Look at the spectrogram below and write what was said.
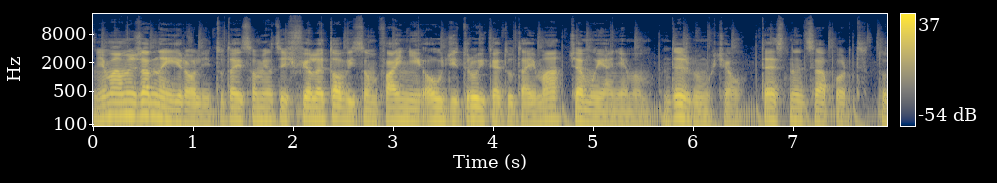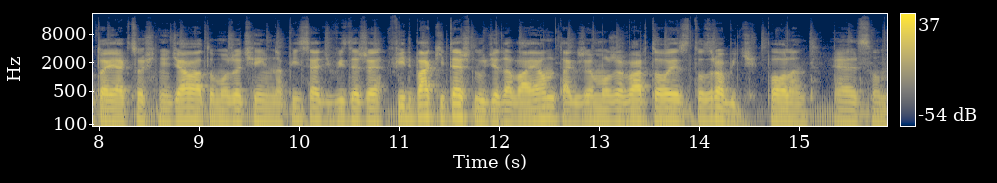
Nie mamy żadnej roli. Tutaj są jacyś fioletowi, są fajni. OG trójkę tutaj ma. Czemu ja nie mam? Też bym chciał. Testnet support. Tutaj jak coś nie działa, to możecie im napisać. Widzę, że feedbacki też ludzie dawają, także może warto jest to zrobić. Poland, Elson,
